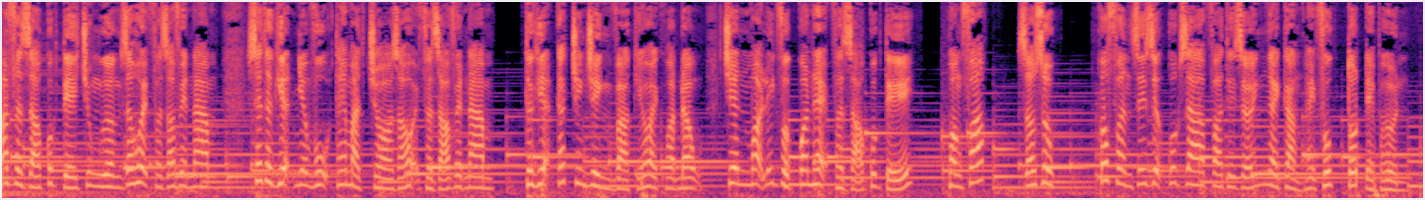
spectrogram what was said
Ban Phật giáo Quốc tế Trung ương Giáo hội Phật giáo Việt Nam sẽ thực hiện nhiệm vụ thay mặt cho Giáo hội Phật giáo Việt Nam thực hiện các chương trình và kế hoạch hoạt động trên mọi lĩnh vực quan hệ Phật giáo quốc tế, hoàng pháp, giáo dục, góp phần xây dựng quốc gia và thế giới ngày càng hạnh phúc tốt đẹp hơn.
